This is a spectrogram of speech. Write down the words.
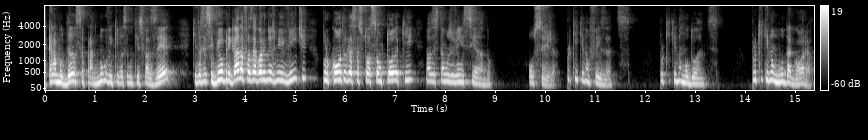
aquela mudança para a nuvem que você não quis fazer, que você se viu obrigado a fazer agora em 2020 por conta dessa situação toda que nós estamos vivenciando. Ou seja, por que, que não fez antes? Por que, que não mudou antes? Por que, que não muda agora?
